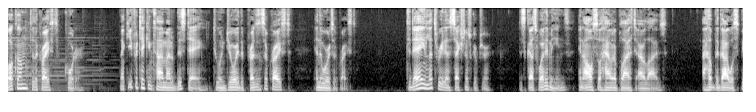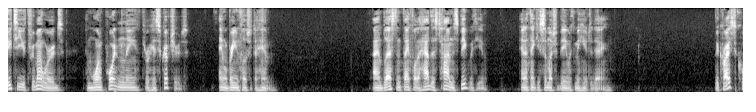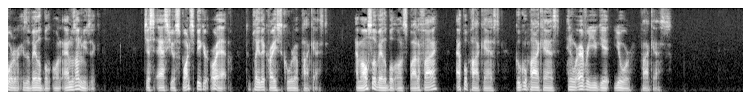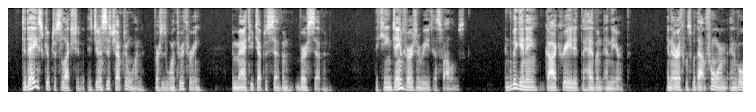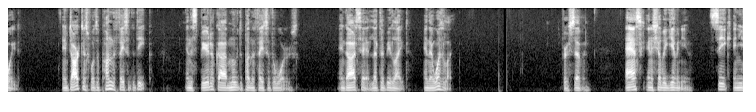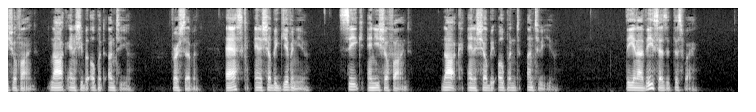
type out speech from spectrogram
Welcome to the Christ Quarter. Thank you for taking time out of this day to enjoy the presence of Christ and the words of Christ. Today, let's read a section of Scripture, discuss what it means, and also how it applies to our lives. I hope that God will speak to you through my words, and more importantly, through His Scriptures, and will bring you closer to Him. I am blessed and thankful to have this time to speak with you, and I thank you so much for being with me here today. The Christ Quarter is available on Amazon Music. Just ask your smart speaker or app to play the Christ Quarter podcast. I'm also available on Spotify, Apple Podcast, Google Podcast, and wherever you get your podcasts. Today's scripture selection is Genesis chapter 1, verses 1 through 3, and Matthew chapter 7, verse 7. The King James Version reads as follows In the beginning, God created the heaven and the earth and the earth was without form and void. And darkness was upon the face of the deep, and the Spirit of God moved upon the face of the waters. And God said, Let there be light, and there was light. Verse 7 Ask, and it shall be given you. Seek, and ye shall find. Knock, and it shall be opened unto you. Verse 7 Ask, and it shall be given you. Seek, and ye shall find. Knock, and it shall be opened unto you. The NIV says it this way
